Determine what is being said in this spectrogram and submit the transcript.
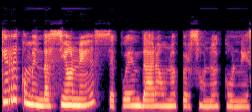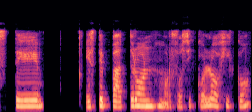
¿Qué recomendaciones se pueden dar a una persona con este, este patrón morfopsicológico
